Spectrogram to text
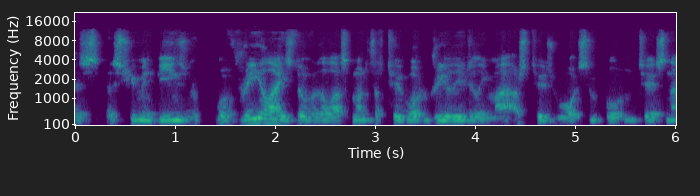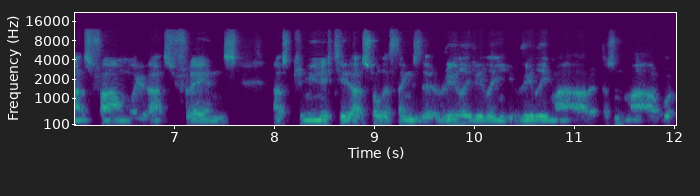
as, as human beings, we've realised over the last month or two what really, really matters to us, what's important to us, and that's family, that's friends, that's community, that's all the things that really, really, really matter. It doesn't matter what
